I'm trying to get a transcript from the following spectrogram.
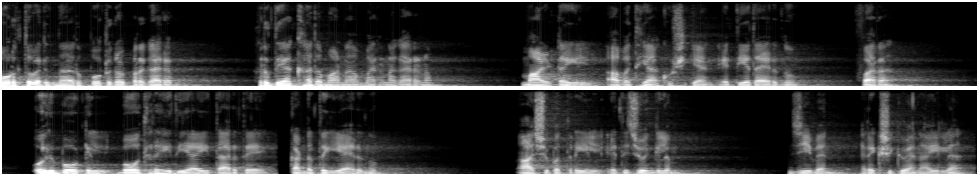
പുറത്തുവരുന്ന റിപ്പോർട്ടുകൾ പ്രകാരം ഹൃദയാഘാതമാണ് മരണകാരണം. മാൾട്ടയിൽ അവധി ആഘോഷിക്കാൻ എത്തിയതായിരുന്നു ഫറ. ഒരു ബോട്ടിൽ ബോധരഹിതയായി താരത്തെ കണ്ടെത്തുകയായിരുന്നു. ആശുപത്രിയിൽ എത്തിച്ചുവെങ്കിലും ജീവൻ രക്ഷിക്കുവാനായില്ല.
